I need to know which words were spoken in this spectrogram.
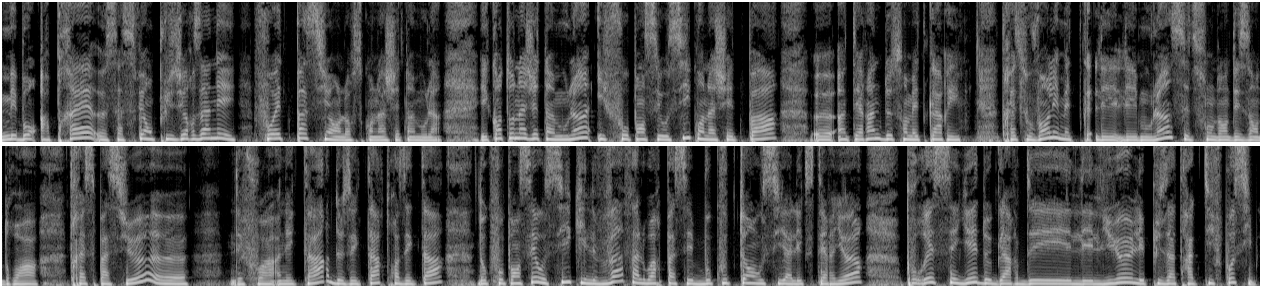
Mais bon, après, euh, ça se fait en plusieurs années. Faut être patient lorsqu'on achète un moulin. Et quand on achète un moulin, il faut penser aussi qu'on n'achète pas euh, un terrain de 200 mètres carrés. Très souvent, les, mètres- les, les moulins, ce sont dans des endroits très spacieux, euh, des fois un hectare, deux hectares, trois hectares. Donc, faut penser aussi qu'il va falloir passer beaucoup de temps aussi à l'extérieur pour essayer de garder les lieux les plus attractifs possibles.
